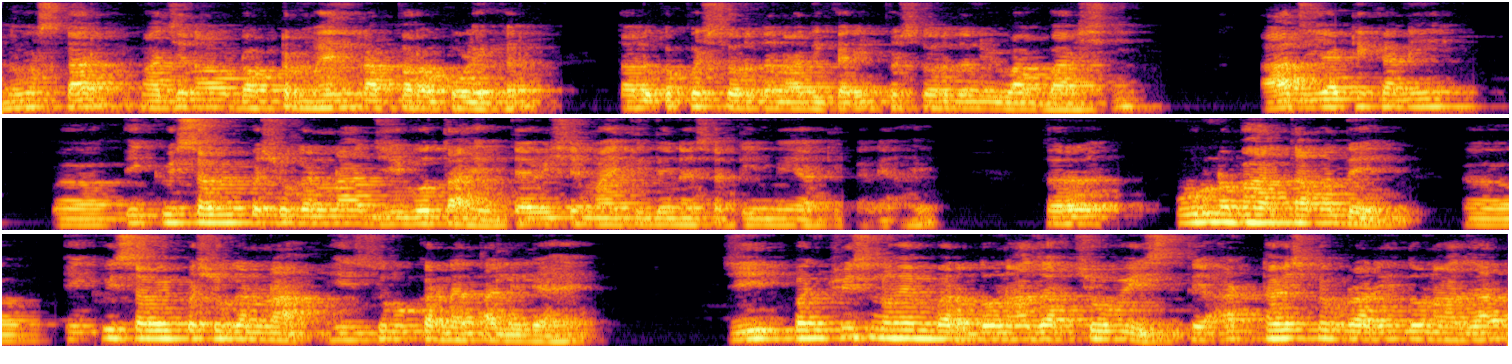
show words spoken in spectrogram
नमस्कार माझे नाव डॉक्टर महेंद्र अप्पाराव कोळेकर तालुका पशुवर्धन अधिकारी पशुवर्धन विभाग बार्शी. आज या ठिकाणी एकविसावी पशुगणना जी होत आहे त्याविषयी माहिती देण्यासाठी मी या ठिकाणी आहे. तर पूर्ण भारतामध्ये एकविसावी पशुगणना ही सुरू करण्यात आलेली आहे जी पंचवीस नोव्हेंबर दोन हजार चोवीस ते अठ्ठावीस फेब्रुवारी दोन हजार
